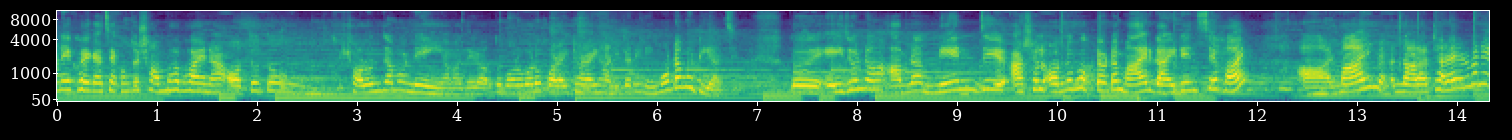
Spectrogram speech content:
অনেক হয়ে গেছে এখন তো সম্ভব হয় না। অত তো সরঞ্জামও নেই আমাদের অত বড় বড় কড়াই ঠড়াই হাঁড়ি টাড়ি নেই মোটামুটি আছে। তো এই জন্য আমরা মেন যে আসল অন্নভোগটা ওটা মায়ের গাইডেন্সে হয়। আর মাই নাড়া ঠাড়ায় মানে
